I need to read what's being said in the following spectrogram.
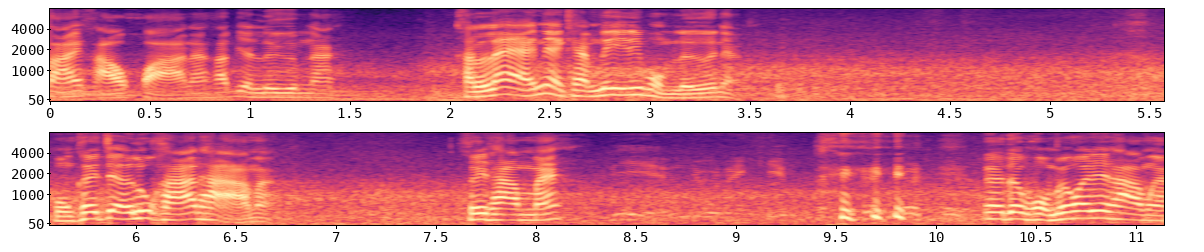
ซ้ายขาวขวานะครับ อย่าลืมนะ คันแรกเนี่ยแคมรี่ที่ผมลื้อเนี่ย ผมเคยเจอลูกค้าถามอะ เคยทำไหมพี่เห็นอยู่ในคลิปเออแต่ผมไม่ค่อยได้ทำไง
